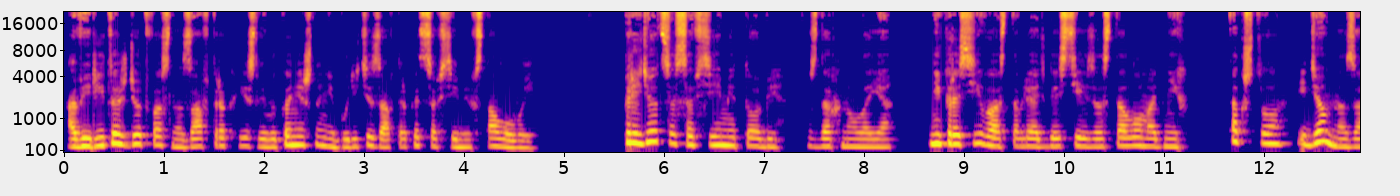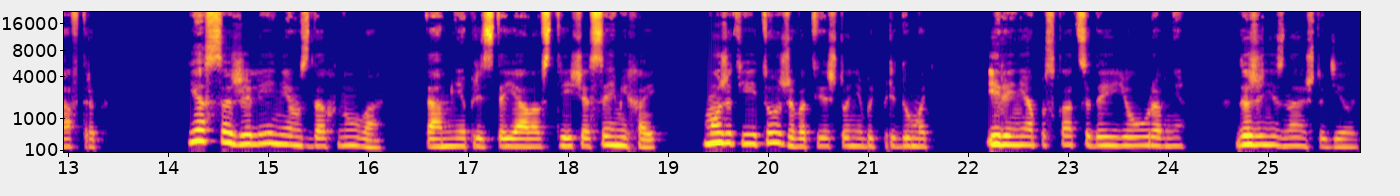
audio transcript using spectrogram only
а Верита ждет вас на завтрак, если вы, конечно, не будете завтракать со всеми в столовой». «Придется со всеми, Тоби», — вздохнула я. «Некрасиво оставлять гостей за столом одних, так что идем на завтрак». Я с сожалением вздохнула. Там мне предстояла встреча с Эмихой. Может, ей тоже в ответ что-нибудь придумать. Или не опускаться до ее уровня. Даже не знаю, что делать.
